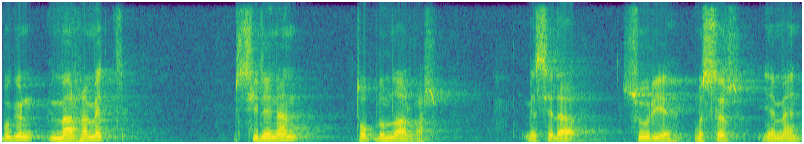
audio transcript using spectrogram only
Bugün merhamet silinen toplumlar var. Mesela Suriye, Mısır, Yemen,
